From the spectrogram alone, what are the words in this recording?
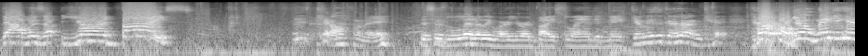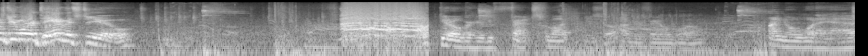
That was uh, your advice! Get off of me. This is literally where your advice landed me. Give me the gun. No! You're making him do more damage to you. Get over here, you fat slut. You still have your fatal blow. I know what I have.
